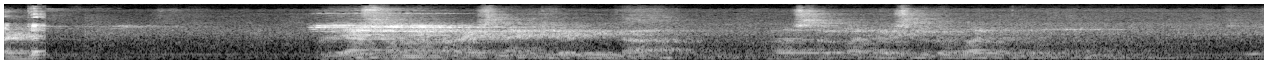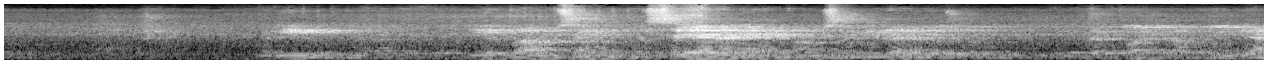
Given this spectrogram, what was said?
అంటే ప్రజాస్వామ్య పరిరక్షణ వేదిక రాష్ట్ర ఉపాధ్యక్షులుగా మరి ఈ యొక్క అంశం మిస్ అయ్యాననే అంశం మీద ఈరోజు లిబరల్ పార్టీ ఆఫ్ ఇండియా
